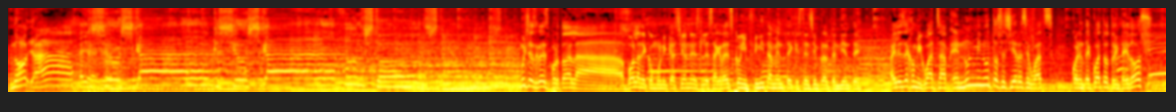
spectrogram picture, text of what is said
No, ya. ya, ya. Muchas gracias por toda la bola de comunicaciones. Les agradezco infinitamente que estén siempre al pendiente. Ahí les dejo mi WhatsApp. En un minuto se cierra ese WhatsApp. 4432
